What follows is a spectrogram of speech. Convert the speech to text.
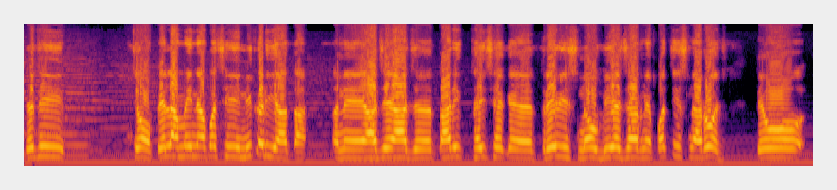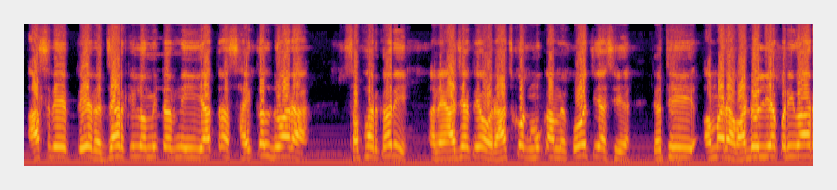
તેથી તેઓ પહેલા મહિના પછી નીકળ્યા હતા અને આજે આજ તારીખ થઈ છે કે ત્રેવીસ નવ બે હજાર ને પચીસના રોજ તેઓ આશરે તેર હજાર કિલોમીટરની યાત્રા સાયકલ દ્વારા સફર કરી અને આજે તેઓ રાજકોટ મુકામે પહોંચ્યા છીએ. તેથી અમારા વાડોલિયા પરિવાર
